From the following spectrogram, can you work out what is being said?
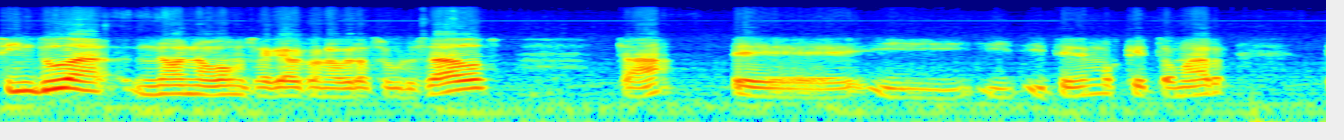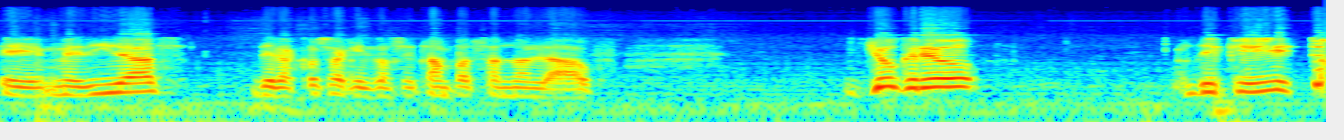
Sin duda no nos vamos a quedar con los brazos cruzados, y, y- y tenemos que tomar medidas de las cosas que nos están pasando en la AUF. Yo creo de que esto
